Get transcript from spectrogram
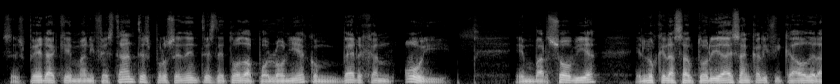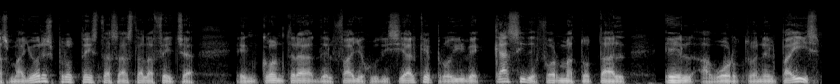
Se espera que manifestantes procedentes de toda Polonia converjan hoy en Varsovia en lo que las autoridades han calificado de las mayores protestas hasta la fecha en contra del fallo judicial que prohíbe casi de forma total el aborto en el país.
